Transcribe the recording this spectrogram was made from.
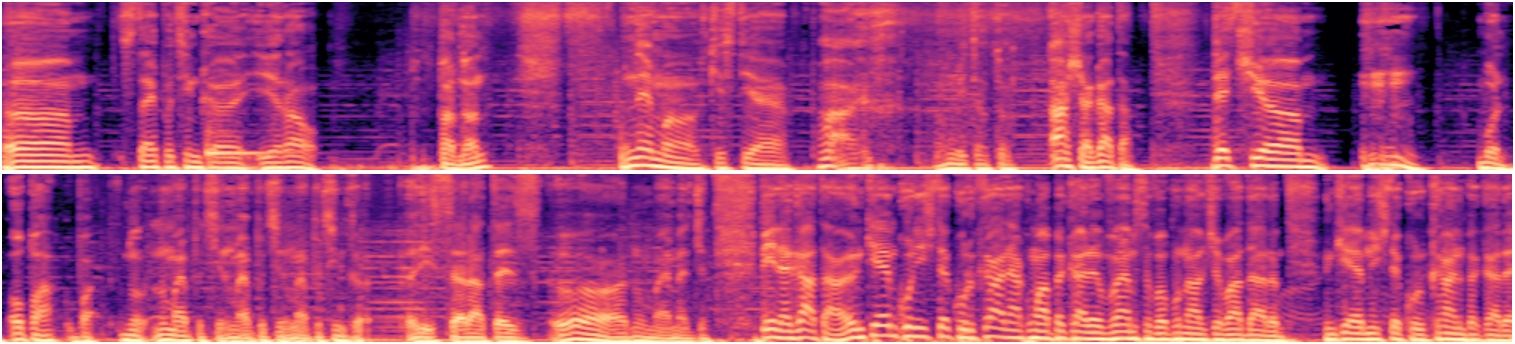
Uh, stai puțin că erau... Pardon? Unde mă chestia aia? Ah, am uitat-o. Așa, gata. Deci, uh, Bun, opa, opa, nu, nu mai puțin, mai puțin, mai puțin, că risc să ratez. Oh, nu mai merge. Bine, gata, încheiem cu niște curcani acum pe care voiam să vă pun altceva, dar încheiem niște curcani pe care,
